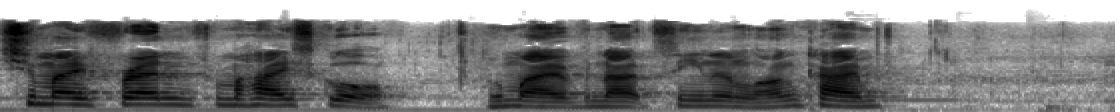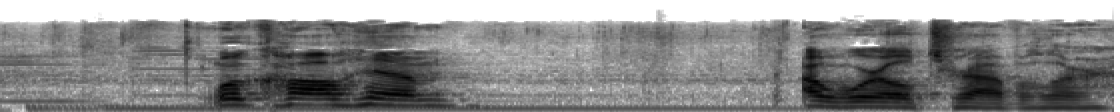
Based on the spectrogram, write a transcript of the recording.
to my friend from high school, whom I have not seen in a long time. We'll call him a world traveler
